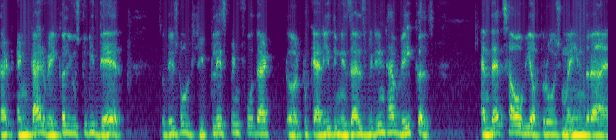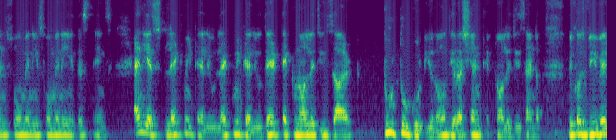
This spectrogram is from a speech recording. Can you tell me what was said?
that entire vehicle used to be there so there's no replacement for that uh, to carry the missiles we didn't have vehicles and that's how we approach mahindra and so many so many these things. And yes let me tell you let me tell you their technologies are too too good you know the russian technologies and because we were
